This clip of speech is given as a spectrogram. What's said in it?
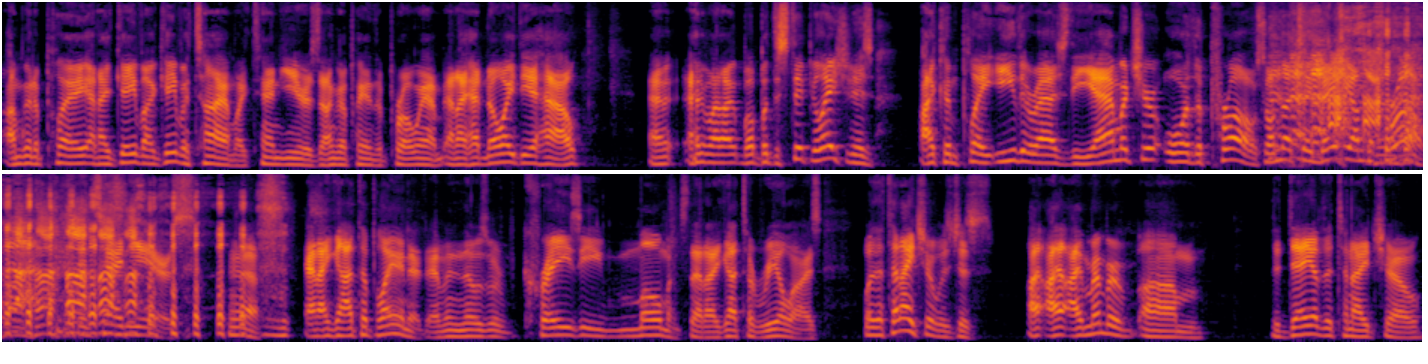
I'm going to play, and I gave I gave a time like ten years. I'm going to play in the pro am, and I had no idea how. And and when I, but but the stipulation is I can play either as the amateur or the pro. So I'm not saying maybe I'm the pro in 10 years. Yeah. And I got to play in it. I mean, those were crazy moments that I got to realize. But the Tonight Show was just, I, I, I remember um, the day of the Tonight Show,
